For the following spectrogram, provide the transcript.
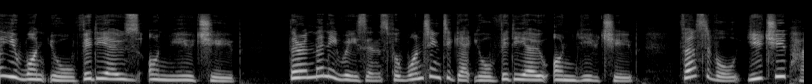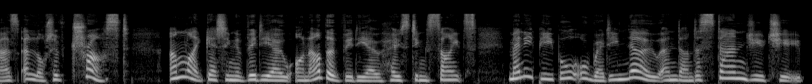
you want your videos on YouTube. There are many reasons for wanting to get your video on YouTube. First of all, YouTube has a lot of trust. Unlike getting a video on other video hosting sites, many people already know and understand YouTube.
